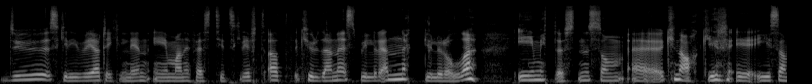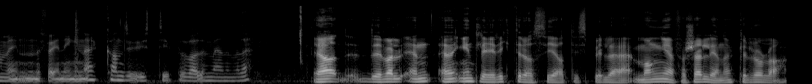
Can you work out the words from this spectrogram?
du skriver i artikkelen din i Manifest Tidsskrift at kurderne spiller en nøkkelrolle i Midtøsten som knaker i, i, sammenføyningene. Kan du utdype hva du mener med det? Ja, Det er vel en, en, egentlig riktigere å si at de spiller mange forskjellige nøkkelroller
